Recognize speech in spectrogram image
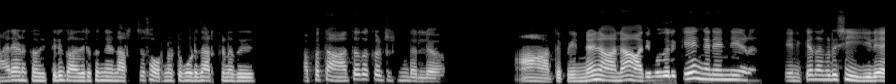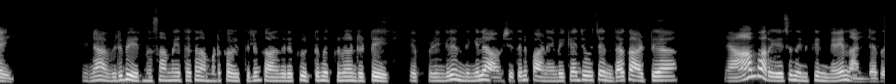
ആരാണ് കഴുത്തിലും കാതിലൊക്കെ ഇങ്ങനെ നിറച്ച സ്വർണിട്ടും കൂടി നടക്കണത്? അപ്പൊ താത്ത ഇതൊക്കെ ഇട്ടിട്ടുണ്ടല്ലോ. ആ അത് പിന്നെ ഞാൻ ആദ്യം മുതൽക്കേ എങ്ങനെ തന്നെയാണ്. എനിക്കത് അങ്ങോട്ട് ശീലായി. പിന്നെ അവർ വരുന്ന സമയത്തൊക്കെ നമ്മുടെ കഴുത്തിലും കാതിലൊക്കെ ഇട്ട് നിൽക്കണ കണ്ടിട്ടേ എപ്പോഴെങ്കിലും എന്തെങ്കിലും ആവശ്യത്തിന് പണയം വെക്കാൻ ചോദിച്ചാൽ എന്താ കാട്ടുക? ഞാൻ പറയച്ച നിനക്ക് ഇങ്ങനെ നല്ലത്.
